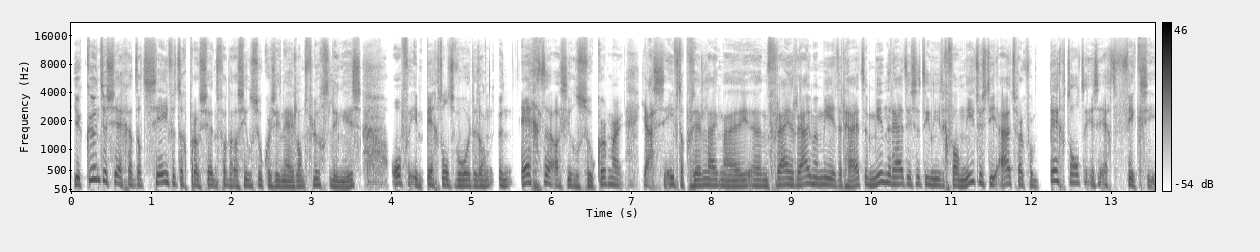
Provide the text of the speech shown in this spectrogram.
Je kunt dus zeggen dat 70% van de asielzoekers in Nederland vluchteling is. Of in Pechtold's woorden dan een echte asielzoeker. Maar ja, 70% lijkt mij een vrij ruime meerderheid. Een minderheid is het in ieder geval niet. Dus die uitspraak van Pechtold is echt fictie.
